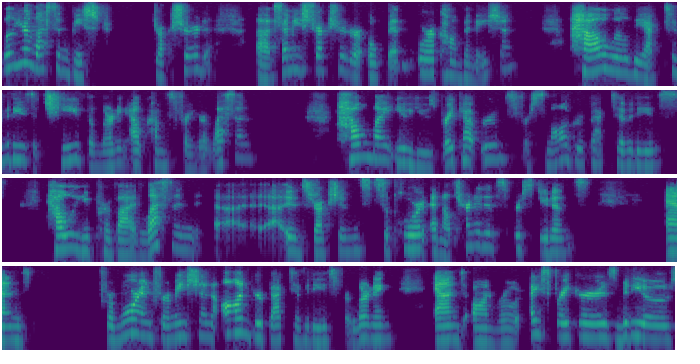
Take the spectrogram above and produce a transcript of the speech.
Will your lesson be structured, uh, semi-structured or open, or a combination? How will the activities achieve the learning outcomes for your lesson? How might you use breakout rooms for small group activities? How will you provide lesson uh, instructions, support, and alternatives for students? And for more information on group activities for learning and on remote icebreakers, videos,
